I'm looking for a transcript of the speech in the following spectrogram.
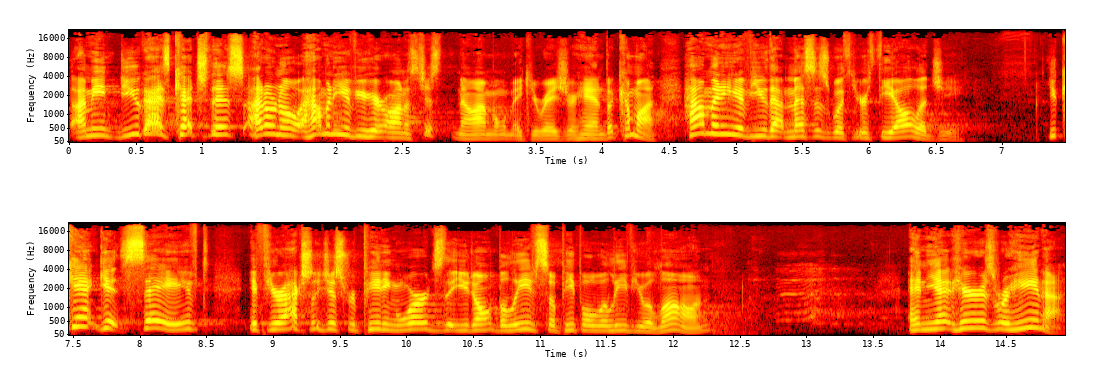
I mean, do you guys catch this? I don't know. How many of you here honest? Just no, I won't make you raise your hand, but come on. How many of you that messes with your theology? You can't get saved if you're actually just repeating words that you don't believe so people will leave you alone. And yet here's Regina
